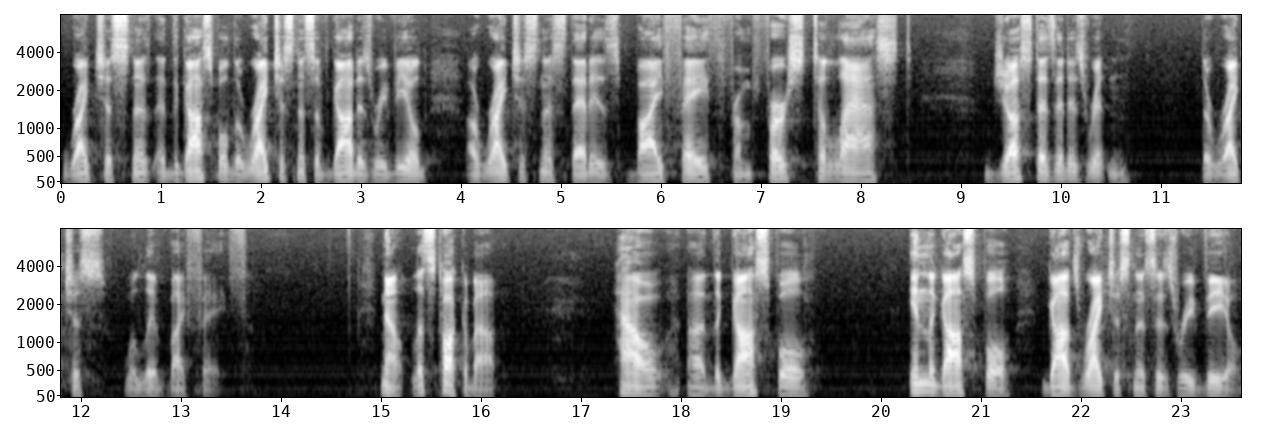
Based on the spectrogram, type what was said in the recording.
righteousness, uh, the gospel, the righteousness of God is revealed, a righteousness that is by faith from first to last, just as it is written, the righteous will live by faith. Now, let's talk about how uh, the gospel, in the gospel, God's righteousness is revealed.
